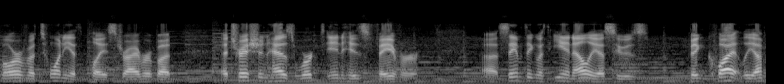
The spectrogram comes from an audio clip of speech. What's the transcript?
more of a 20th place driver, but attrition has worked in his favor. Uh, same thing with Ian Elias, who's been quietly up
